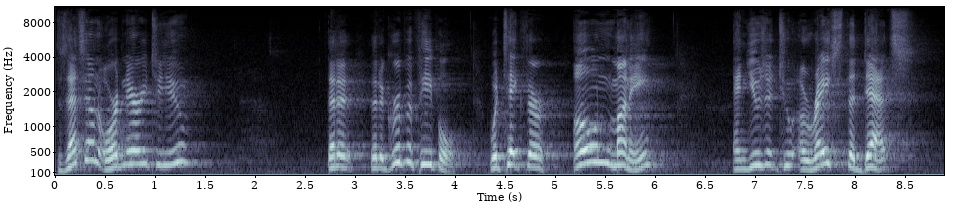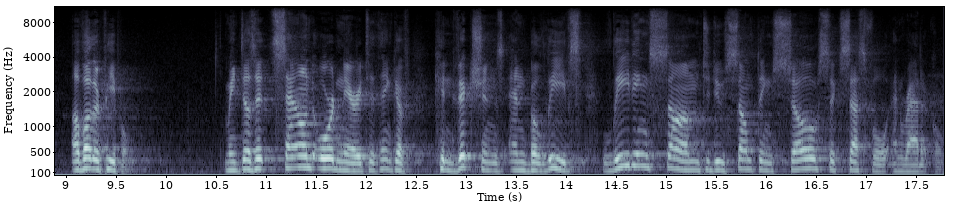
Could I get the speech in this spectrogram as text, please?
Does that sound ordinary to you? That a, that a group of people would take their own money and use it to erase the debts of other people. I mean, does it sound ordinary to think of convictions and beliefs leading some to do something so successful and radical?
